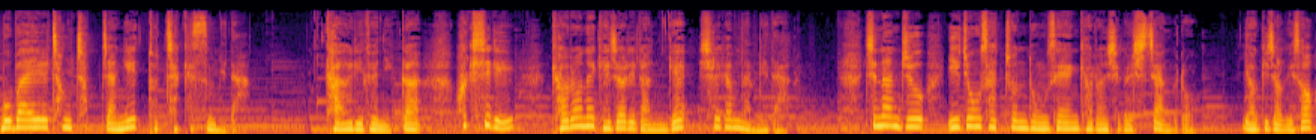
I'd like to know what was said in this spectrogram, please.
모바일 청첩장이 도착했습니다. 가을이 되니까 확실히 결혼의 계절이란 게 실감납니다. 지난주 이종 사촌 동생 결혼식을 시작으로 여기저기서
